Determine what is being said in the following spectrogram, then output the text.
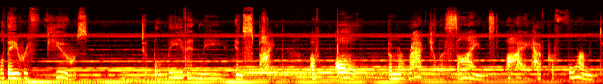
will they refuse to believe in me in spite of all the miraculous signs I have performed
